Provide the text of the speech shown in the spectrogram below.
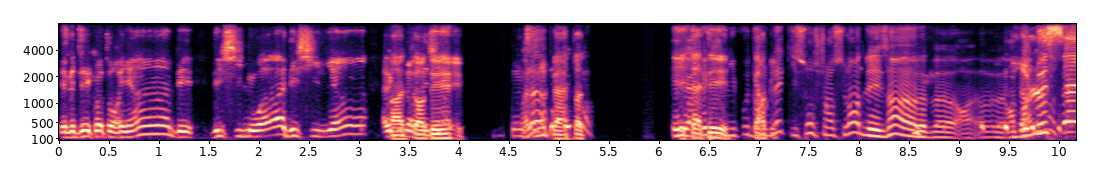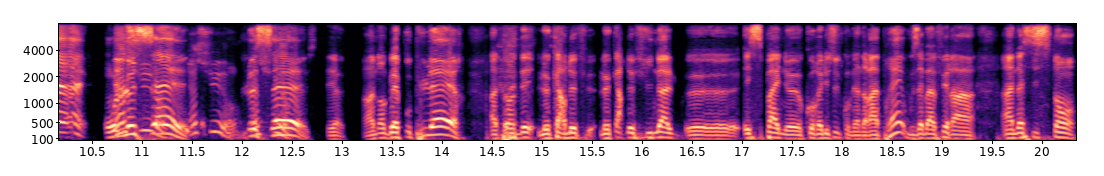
il y avait des équatoriens, des, des Chinois, des Chiliens. avec une Attendez, Voilà. Mais Et avec des niveaux d'anglais qui sont chancelants les uns euh, euh, euh, on le sait, on Bien le sûr, sait. Bien sûr. On bien le sûr. sait, c'est un anglais populaire. Attendez, le quart de, le quart de finale euh, Espagne-Corée du Sud qu'on viendra après, vous avez affaire à, à un assistant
